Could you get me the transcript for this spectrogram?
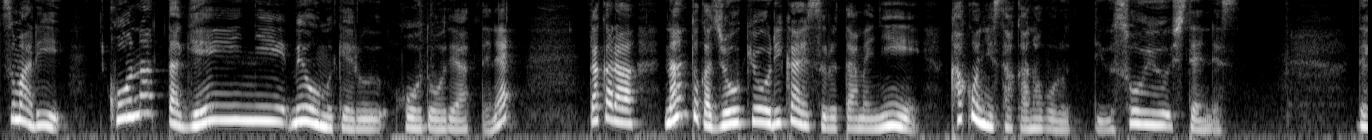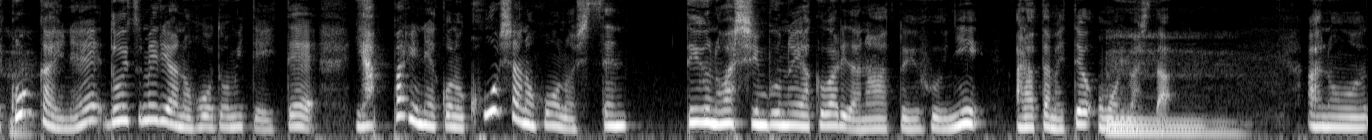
つまりこうなった原因に目を向ける報道であってねだからなんとか状況を理解するために過去に遡るっていうそういう視点です。で今回ね、ドイツメディアの報道を見ていてやっぱりねこの後者の方の視線っていうのは新聞の役割だなというふうに改めて思いました。あの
